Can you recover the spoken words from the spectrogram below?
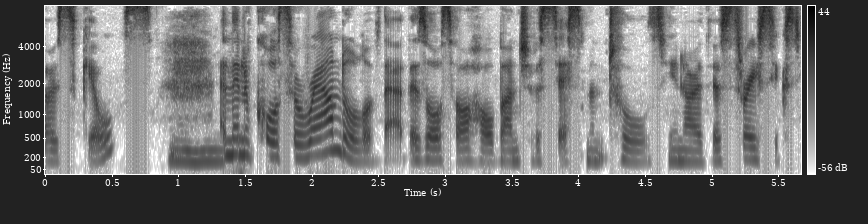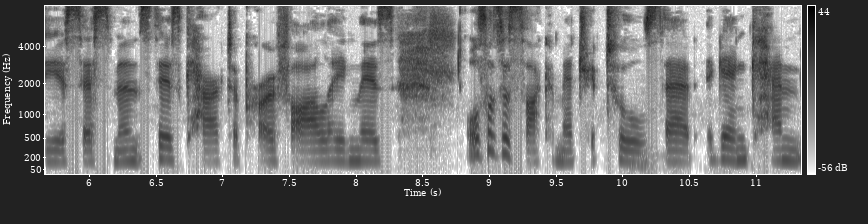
those skills. Mm-hmm. And then, of course, around all of that, there's also a whole bunch of assessment tools. You know, there's 360 assessments, there's character profiling, there's all sorts of psychometric tools that, again, can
